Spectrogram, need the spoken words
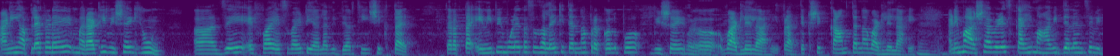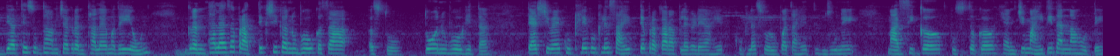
आणि आपल्याकडे मराठी विषय घेऊन जे F Y S Y T आयला विद्यार्थी शिकत आहेत तर आत्ता एन ई पीमुळे कसं झालं आहे की त्यांना प्रकल्प विषय. वाढलेला आहे. प्रात्यक्षिक काम त्यांना वाढलेलं आहे. आणि मग अशा वेळेस काही महाविद्यालयांचे विद्यार्थीसुद्धा आमच्या ग्रंथालयामध्ये येऊन ग्रंथालयाचा प्रात्यक्षिक अनुभव कसा असतो तो अनुभव घेतात. त्याशिवाय कुठले कुठले साहित्य प्रकार आपल्याकडे आहेत कुठल्या स्वरूपात आहेत जुने मासिकं पुस्तकं ह्यांची माहिती त्यांना होते.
